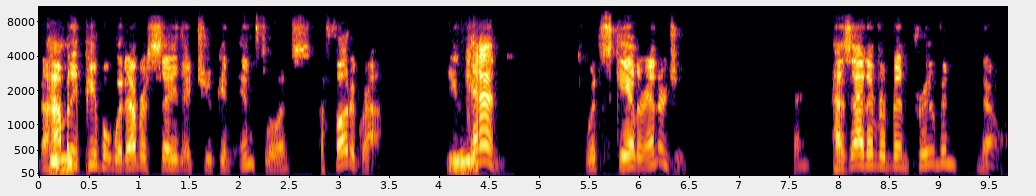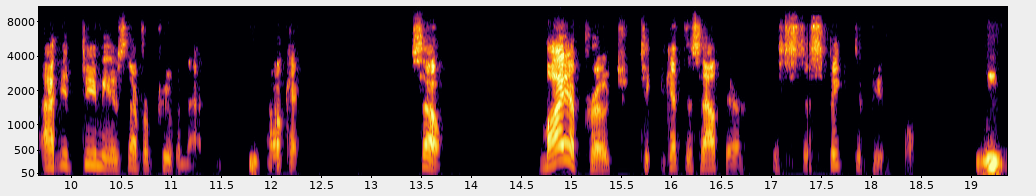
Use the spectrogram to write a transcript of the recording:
Now, mm-hmm. how many people would ever say that you can influence a photograph? You mm-hmm. can with scalar energy. Okay? Has that ever been proven? No. Academia has never proven that. Mm-hmm. Okay. So, my approach to get this out there is to speak to people. Mm-hmm.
